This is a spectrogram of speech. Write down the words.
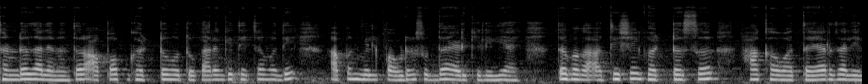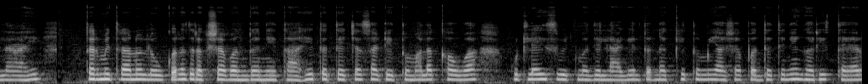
थंड झाल्यानंतर आपोआप घट्ट होतो कारण की त्याच्यामध्ये आपण मिल्क पावडरसुद्धा ॲड केलेली आहे. तर बघा अतिशय घट्टसर हा खवा तयार झालेला आहे. तर मित्रांनो लवकरच रक्षाबंधन येत आहे. तर त्याच्यासाठी तुम्हाला खवा कुठल्याही स्वीटमध्ये लागेल तर नक्की तुम्ही अशा पद्धतीने घरीच तयार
